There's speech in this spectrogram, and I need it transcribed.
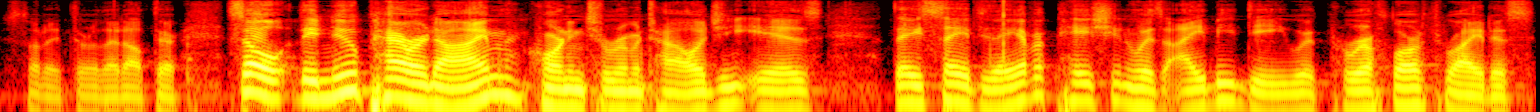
just thought I'd throw that out there. So the new paradigm, according to rheumatology, is they say if they have a patient who has IBD with peripheral arthritis,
